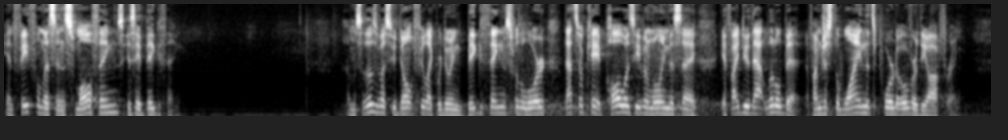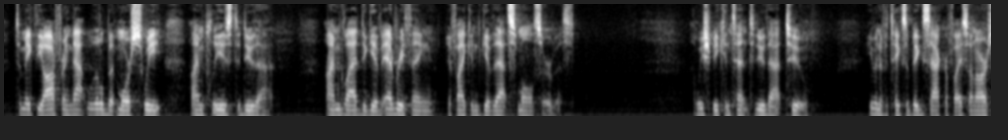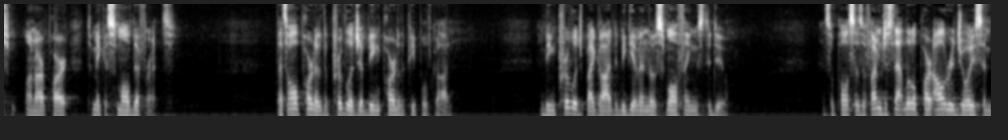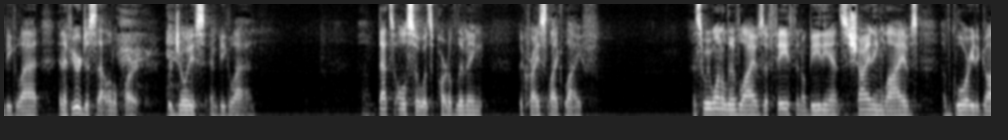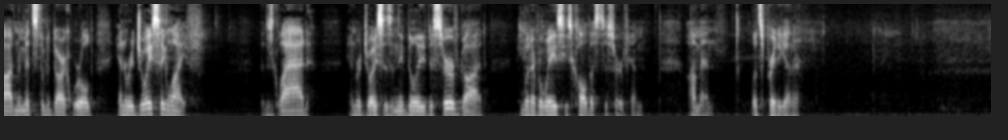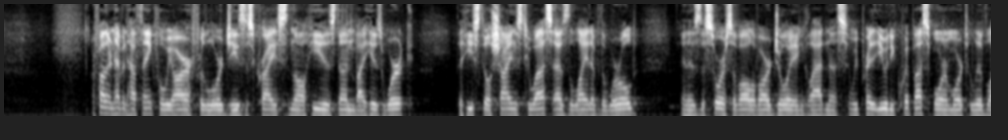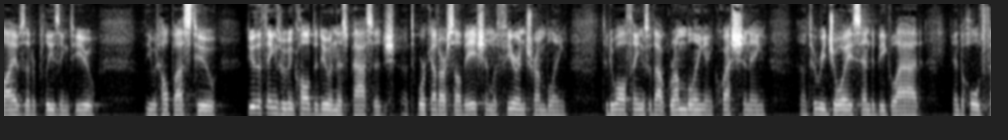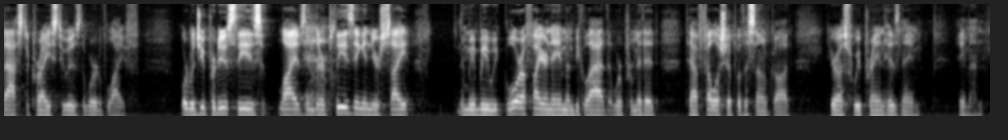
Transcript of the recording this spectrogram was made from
and faithfulness in small things is a big thing. Um, so, those of us who don't feel like we're doing big things for the Lord, that's okay. Paul was even willing to say, if I do that little bit, if I'm just the wine that's poured over the offering to make the offering that little bit more sweet, I'm pleased to do that. I'm glad to give everything if I can give that small service. We should be content to do that too, even if it takes a big sacrifice on our, on our part to make a small difference. That's all part of the privilege of being part of the people of God and being privileged by God to be given those small things to do. And so Paul says, if I'm just that little part, I'll rejoice and be glad. And if you're just that little part, rejoice and be glad. That's also what's part of living the Christ like life. And so we want to live lives of faith and obedience, shining lives of glory to God in the midst of a dark world, and a rejoicing life that is glad and rejoices in the ability to serve God in whatever ways He's called us to serve Him. Amen. Let's pray together. Our Father in heaven, how thankful we are for the Lord Jesus Christ and all He has done by His work, that He still shines to us as the light of the world, and is the source of all of our joy and gladness. And we pray that you would equip us more and more to live lives that are pleasing to you. You would help us to do the things we've been called to do in this passage, uh, to work out our salvation with fear and trembling, to do all things without grumbling and questioning, uh, to rejoice and to be glad, and to hold fast to Christ, who is the word of life. Lord, would you produce these lives and they're pleasing in your sight? And we, we glorify your name and be glad that we're permitted to have fellowship with the Son of God. Hear us, for we pray in his name. Amen.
